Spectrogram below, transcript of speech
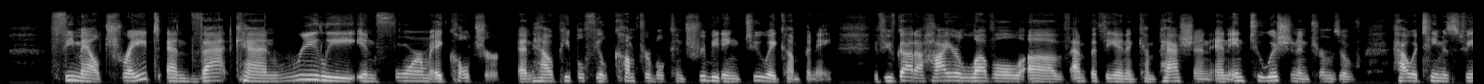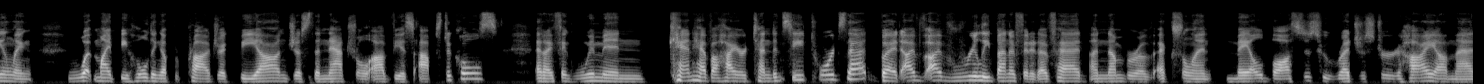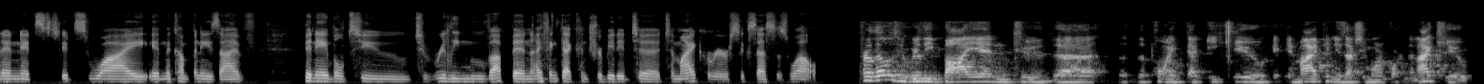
female trait and that can really inform a culture and how people feel comfortable contributing to a company. If you've got a higher level of empathy and compassion and intuition in terms of how a team is feeling what might be holding up a project beyond just the natural obvious obstacles? And i think women can have a higher tendency towards that but i've i've really benefited. I've had a number of excellent male bosses who registered high on that and it's it's why in the companies i've been able to to really move up and i think that contributed to to my career success as well. For those who really buy into the the point that eq in my opinion is actually more important than iq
